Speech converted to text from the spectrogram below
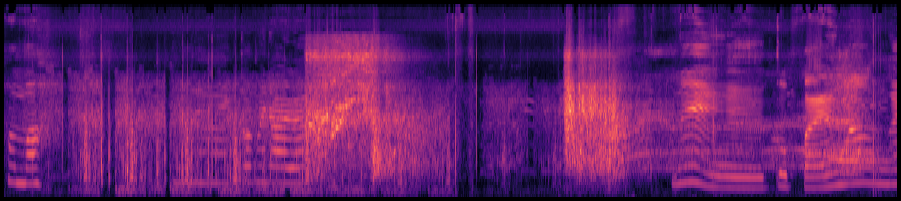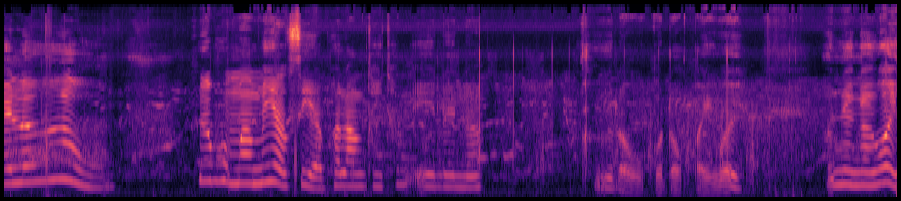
ทำ มาก็ไม่ได้แล้วนี่ก็แปลงแล้วไงเลูกคือผมมาไม่อยากเสียพลังไททันเอเลยนะ คือเราก็ต้องไปเว้ยมันยังไงเว้ย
